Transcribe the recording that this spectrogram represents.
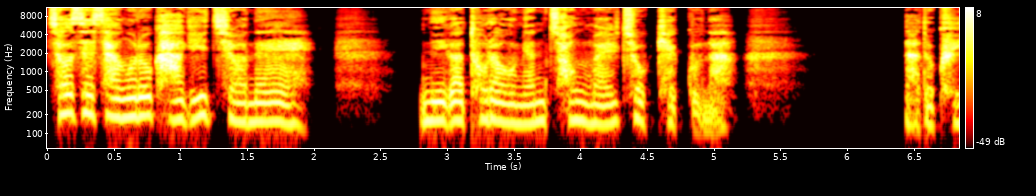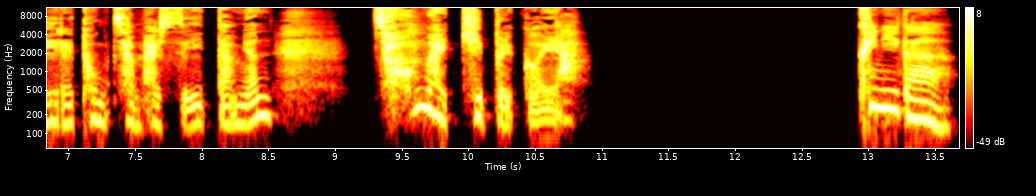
저 세상으로 가기 전에 네가 돌아오면 정말 좋겠구나. 나도 그 일에 동참할 수 있다면 정말 기쁠 거야. 퀸이가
